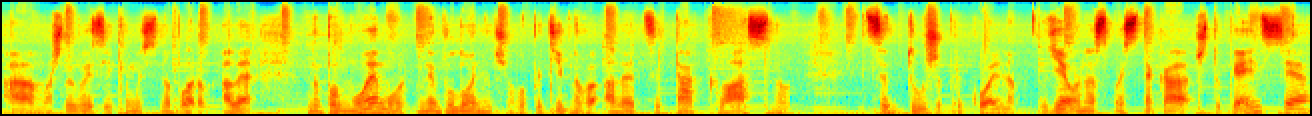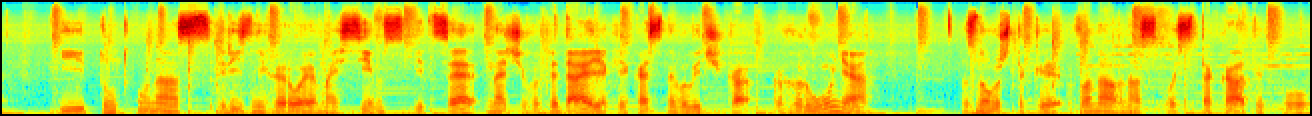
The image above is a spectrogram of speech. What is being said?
а можливо, з якимось набором. Але ну, по-моєму, не було нічого подібного, але це так класно. Це дуже прикольно. Є у нас ось така штукенція, і тут у нас різні герої My Sims, і це наче виглядає як якась невеличка груня. Знову ж таки, вона в нас ось така, типу,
